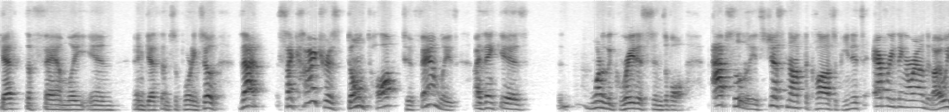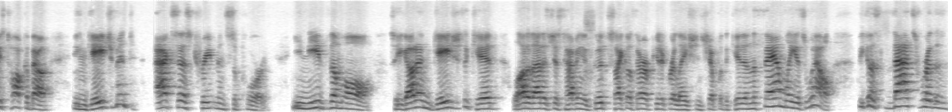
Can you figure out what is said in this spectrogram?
Get the family in and get them supporting. So that psychiatrists don't talk to families, I think, is one of the greatest sins of all. Absolutely. It's just not the clozapine, it's everything around it. I always talk about engagement, access, treatment, support. You need them all. So you got to engage the kid. A lot of that is just having a good psychotherapeutic relationship with the kid and the family as well, because that's where the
